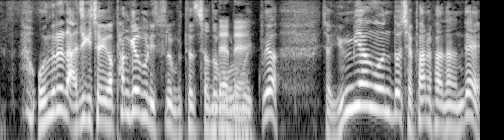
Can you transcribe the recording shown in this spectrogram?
오늘은 아직 저희가 판결문 입수를 못해서 저도 네네. 모르고 있고요. 자, 윤미향 의원도 재판을 받았는데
